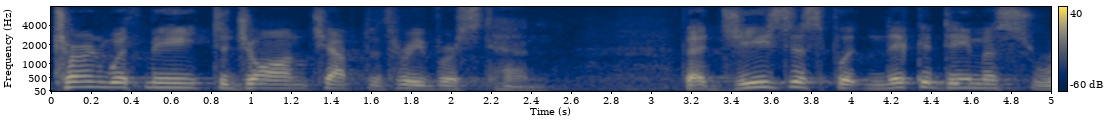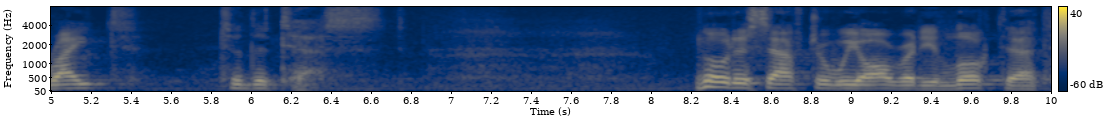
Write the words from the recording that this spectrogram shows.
Turn with me to John chapter 3, verse 10 that Jesus put Nicodemus right to the test. Notice after we already looked at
